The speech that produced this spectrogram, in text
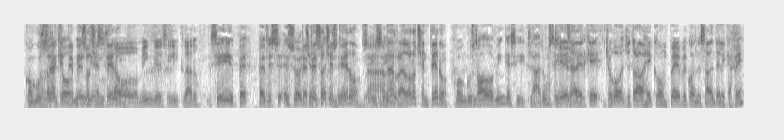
Con Gustavo que Pepe es Domínguez. ochentero. Gustavo Domínguez, sí, claro. Sí, Pe- Pepe es, Pepe es ochentero, sí. claro. Sí, sí. Narrador ochentero. Con Gustavo Domínguez, sí, claro. ¿Usted quiere saber que yo, yo trabajé con Pepe cuando estaba en Telecafé?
